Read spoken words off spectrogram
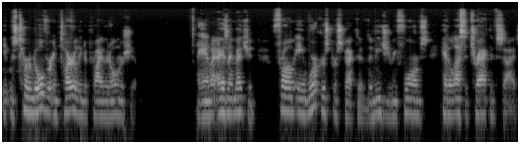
it was turned over entirely to private ownership. And as I mentioned, from a worker's perspective, the Meiji reforms had a less attractive side.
